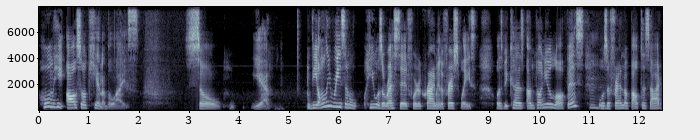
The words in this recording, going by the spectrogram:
whom he also cannibalized. So, yeah the only reason he was arrested for the crime in the first place was because Antonio Lopez, mm-hmm. who was a friend of Baltazar,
